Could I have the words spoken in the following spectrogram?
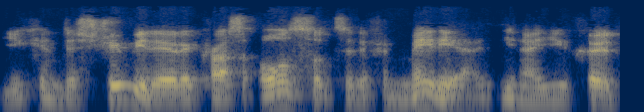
you can distribute it across all sorts of different media. You know, you could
